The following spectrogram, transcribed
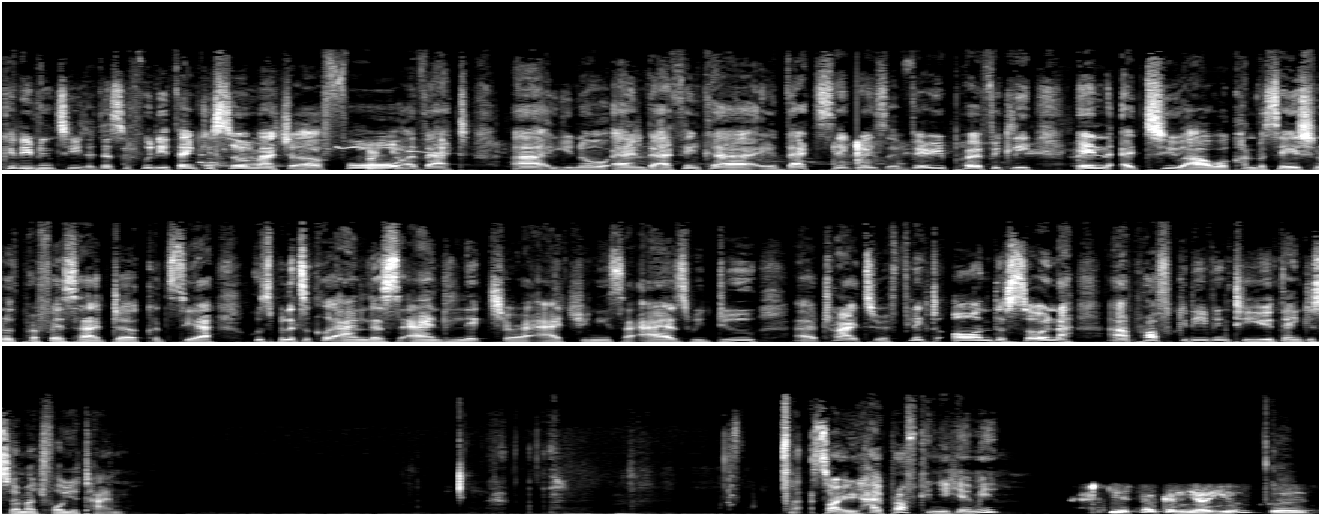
Good evening to you, Tasifudi. Thank you so much uh, for that. Uh, you know, and I think uh, that segues very perfectly into our conversation with Professor Dirk Kotze, who's political analyst and lecturer at UNISA, as we do uh, try to reflect on the SONA. Uh, Prof, good evening to you. Thank you so much for your time. Uh, sorry, hi, Prof. Can you hear me? Yes, I can hear you. Good,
